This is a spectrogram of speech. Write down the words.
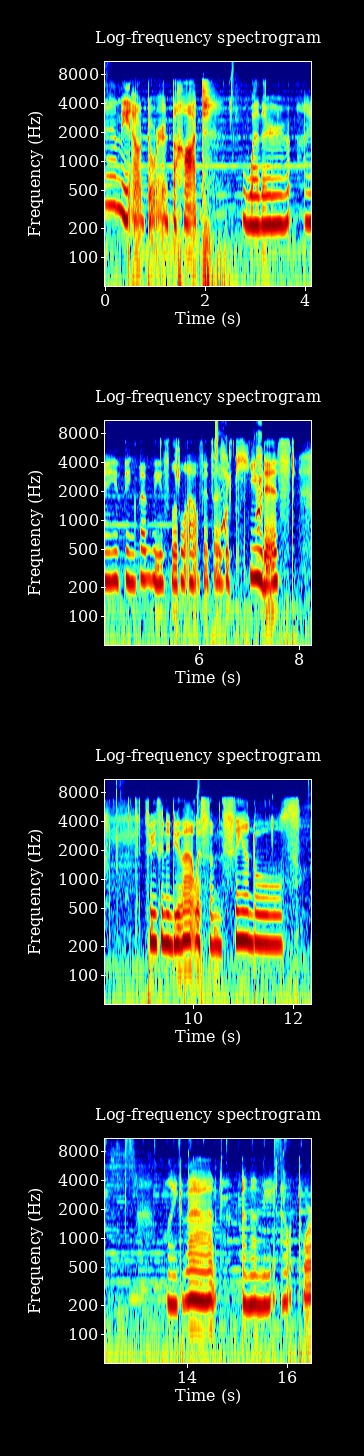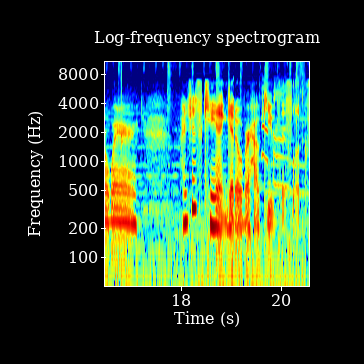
And the outdoor, the hot weather. I think that these little outfits are the cutest. So he's gonna do that with some sandals like that. And then the outdoor wear. I just can't get over how cute this looks.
